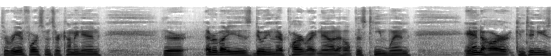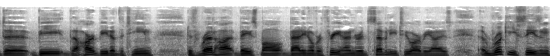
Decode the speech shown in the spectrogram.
So reinforcements are coming in. They're, everybody is doing their part right now to help this team win. Andujar continues to be the heartbeat of the team. Just red hot baseball, batting over 300, 72 RBIs, a rookie season.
